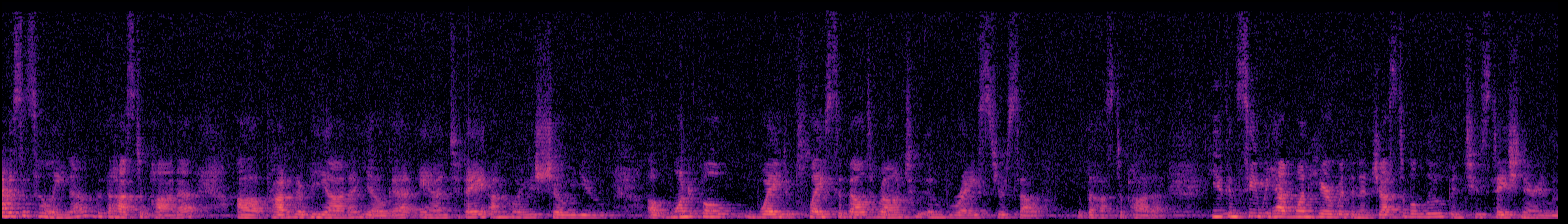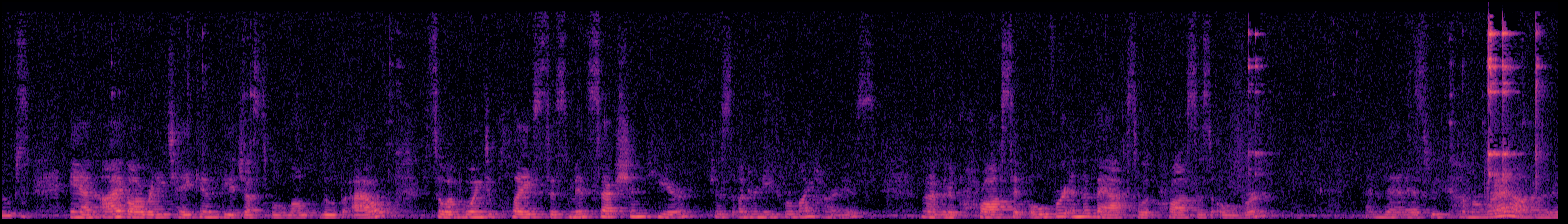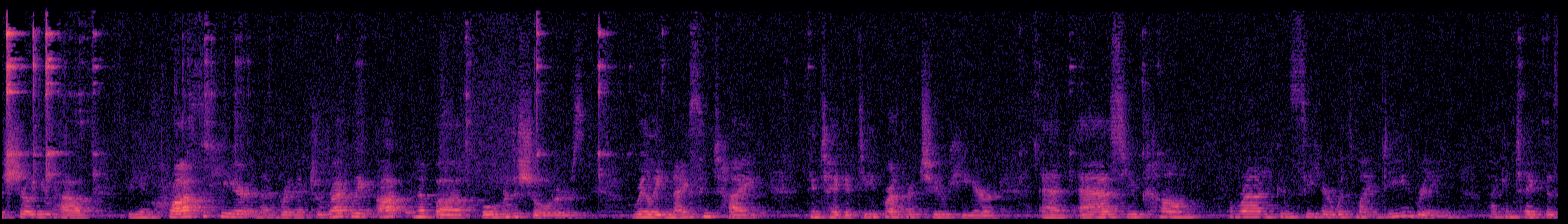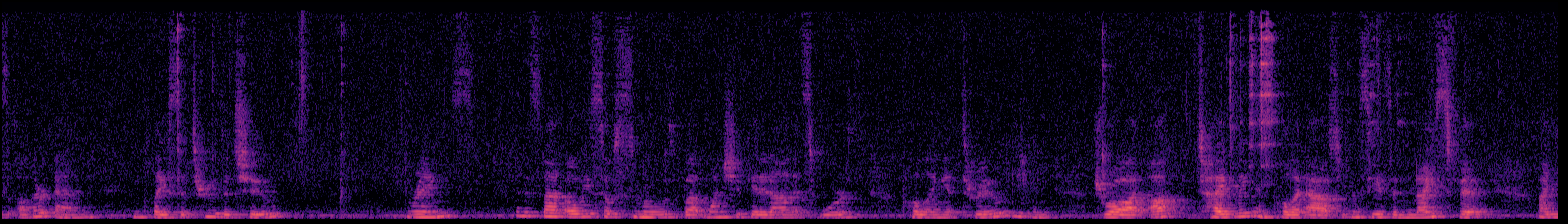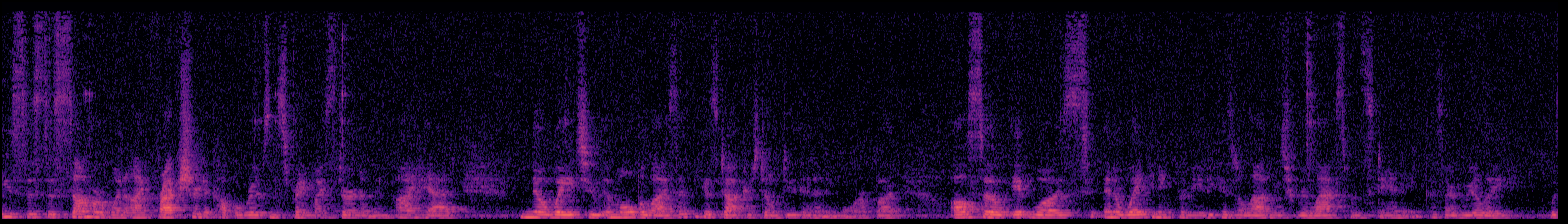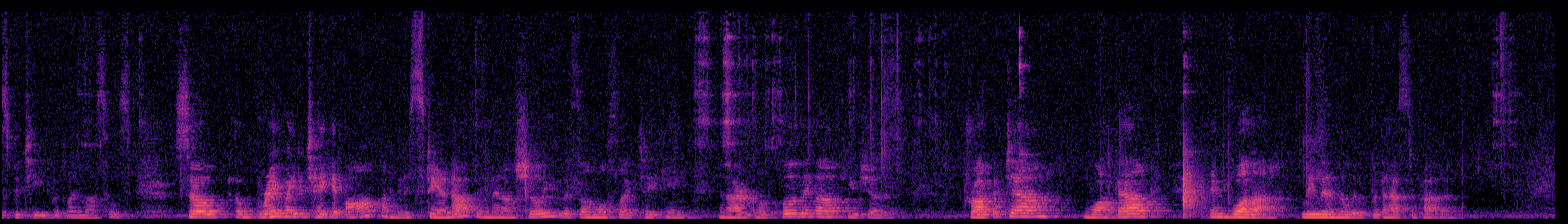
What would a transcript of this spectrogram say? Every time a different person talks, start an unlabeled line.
Hi, this is Helena with the Hastapada, uh, product of Vyana Yoga, and today I'm going to show you a wonderful way to place the belt around to embrace yourself with the Hastapada. You can see we have one here with an adjustable loop and two stationary loops, and I've already taken the adjustable loop out, so I'm going to place this midsection here, just underneath where my heart is, and I'm going to cross it over in the back so it crosses over. We come around, I'm going to show you how we can cross it here and then bring it directly up and above over the shoulders, really nice and tight. You can take a deep breath or two here. And as you come around, you can see here with my D ring, I can take this other end and place it through the two rings. And it's not always so smooth, but once you get it on, it's worth pulling it through. You can draw it up tightly and pull it out. So you can see it's a nice fit. I used this this summer when I fractured a couple ribs and sprained my sternum, and I had no way to immobilize it because doctors don't do that anymore. But also, it was an awakening for me because it allowed me to relax when standing because I really was fatigued with my muscles. So, a great way to take it off, I'm going to stand up and then I'll show you. It's almost like taking an article of clothing off. You just drop it down, walk out, and voila, Leela in the loop with the Hastapada.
